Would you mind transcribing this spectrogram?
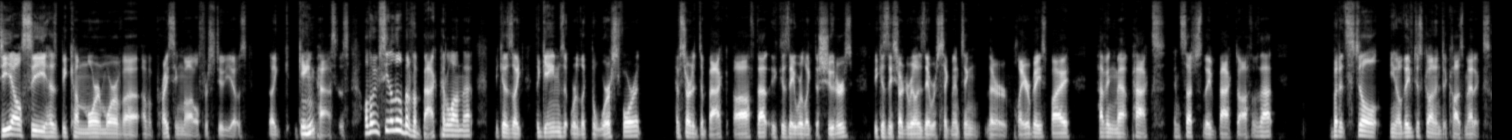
DLC has become more and more of a of a pricing model for studios like game passes. Although we've seen a little bit of a backpedal on that because like the games that were like the worst for it have started to back off that because they were like the shooters because they started to realize they were segmenting their player base by having map packs and such. So they've backed off of that. But it's still, you know, they've just gone into cosmetics.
